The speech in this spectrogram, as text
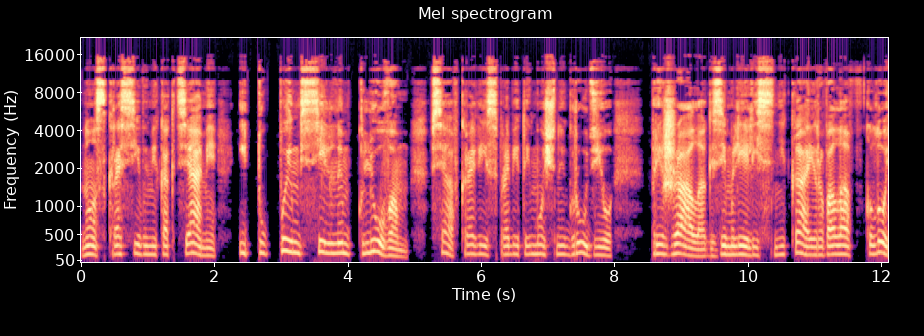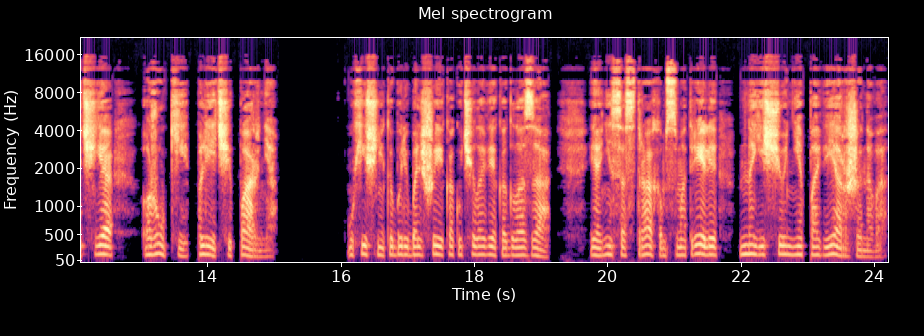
но с красивыми когтями и тупым сильным клювом, вся в крови с пробитой мощной грудью, прижала к земле лесника и рвала в клочья руки, плечи парня. У хищника были большие, как у человека, глаза, и они со страхом смотрели на еще не поверженного.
